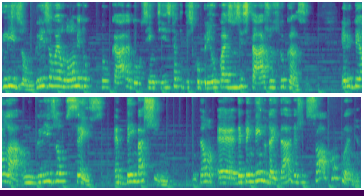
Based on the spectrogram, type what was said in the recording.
Gleason. Gleason é o nome do, do cara, do cientista que descobriu quais os estágios do câncer. Ele deu lá um Gleason 6, é bem baixinho. Então, é, dependendo da idade, a gente só acompanha.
